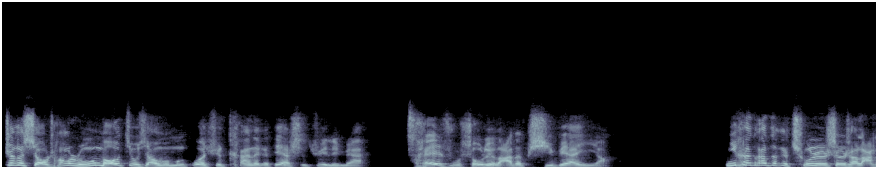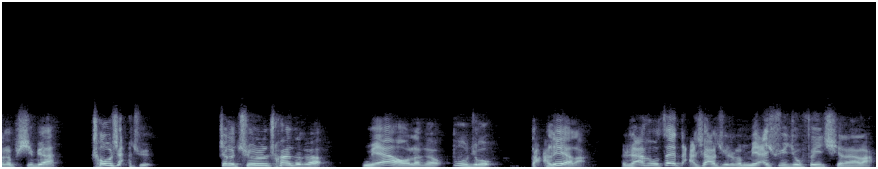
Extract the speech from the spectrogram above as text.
这个小肠绒毛就像我们过去看那个电视剧里面财主手里拿的皮鞭一样。你看他这个穷人身上拿这个皮鞭抽下去，这个穷人穿这个棉袄那个布就打裂了。然后再打下去，这个棉絮就飞起来了，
